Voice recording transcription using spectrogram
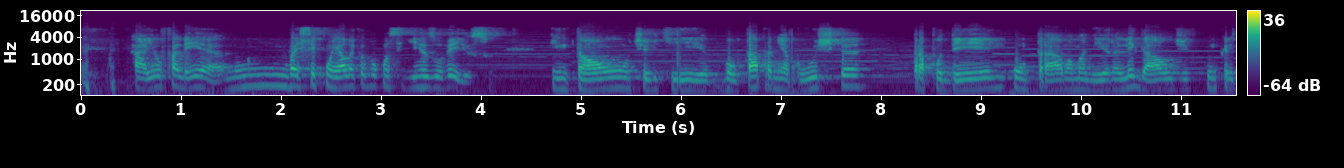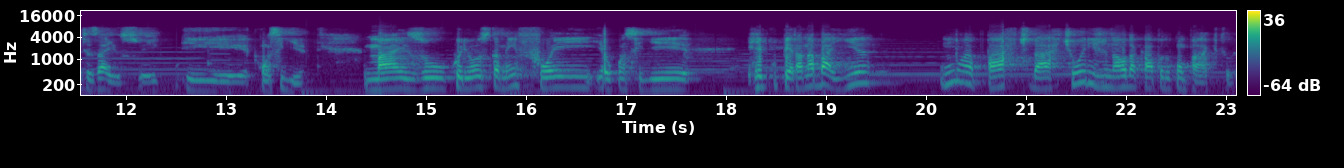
aí eu falei: é, não vai ser com ela que eu vou conseguir resolver isso. Então tive que voltar para minha busca para poder encontrar uma maneira legal de concretizar isso e, e conseguir. Mas o curioso também foi eu conseguir recuperar na Bahia uma parte da arte original da capa do compacto.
